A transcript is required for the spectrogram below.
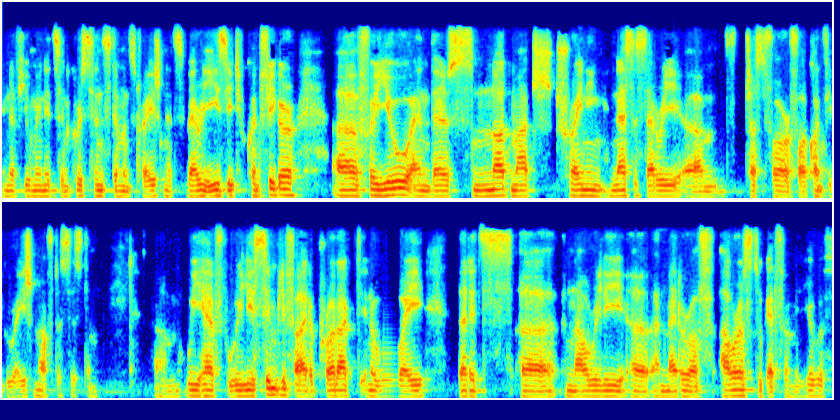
in a few minutes in Christian's demonstration. It's very easy to configure uh, for you, and there's not much training necessary um, just for for configuration of the system um, we have really simplified a product in a way that it's uh, now really a, a, matter of hours to get familiar with,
